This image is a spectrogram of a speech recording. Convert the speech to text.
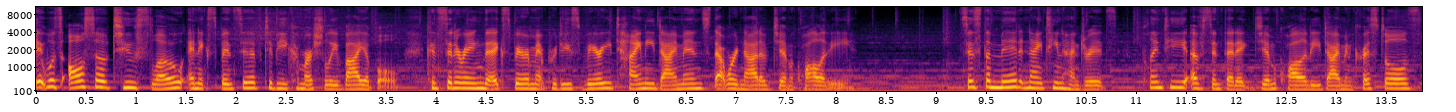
It was also too slow and expensive to be commercially viable, considering the experiment produced very tiny diamonds that were not of gem quality. Since the mid 1900s, plenty of synthetic gem quality diamond crystals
